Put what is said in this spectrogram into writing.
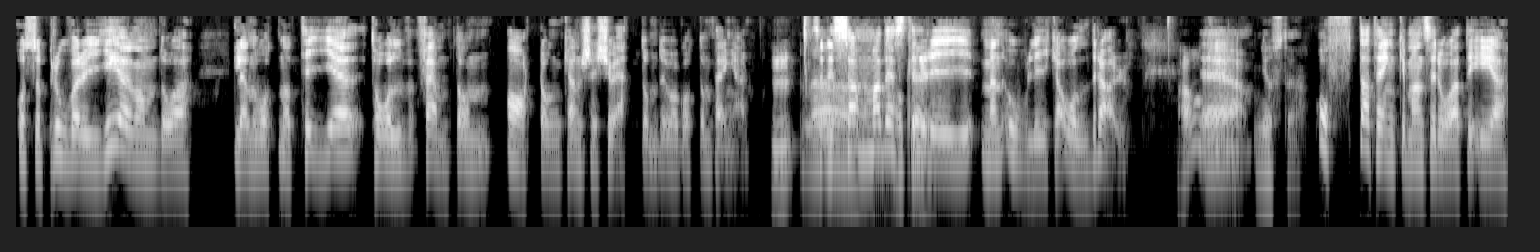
Och så provar du igenom då Glen Whatnot 10, 12, 15, 18, kanske 21 om du har gott om pengar. Mm. Så det är samma Ah, destilleri men olika åldrar. Ja, okej. Eh, Just det. ofta tänker man sig då att det är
